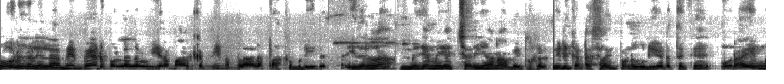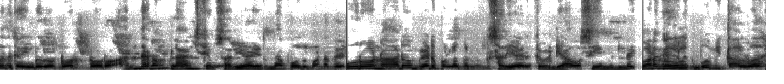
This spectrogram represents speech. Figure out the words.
ரோடுகள் எல்லாமே மேடு பள்ளங்கள் உயரமா இருக்கிறதையும் நம்மளால பார்க்க முடியுது. இதெல்லாம் மிக மிக சரியான அமைப்புகள். வீடு கட்ட செலக்ட் பண்ணக்கூடிய இடத்துக்கு ஒரு ஐம்பதுக்கு ஐம்பதோ நூறு நூறோ அந்த இடம் லேண்ட்ஸ்கேப் சரியா இருந்தா போதுமானது. ஊரோ நாடோ மேடு பள்ளங்கள் வந்து சரியா இருக்க வேண்டிய அவசியம் இல்லை. வடக்குகளுக்கு பூமி தாழ்வாக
